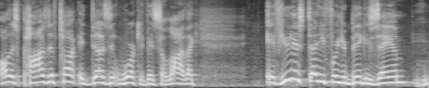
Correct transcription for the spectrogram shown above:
All this positive talk, it doesn't work if it's a lie. Like if you didn't study for your big exam mm-hmm.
